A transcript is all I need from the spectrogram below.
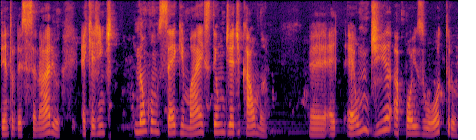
dentro desse cenário é que a gente não consegue mais ter um dia de calma. É, é, é um dia após o outro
